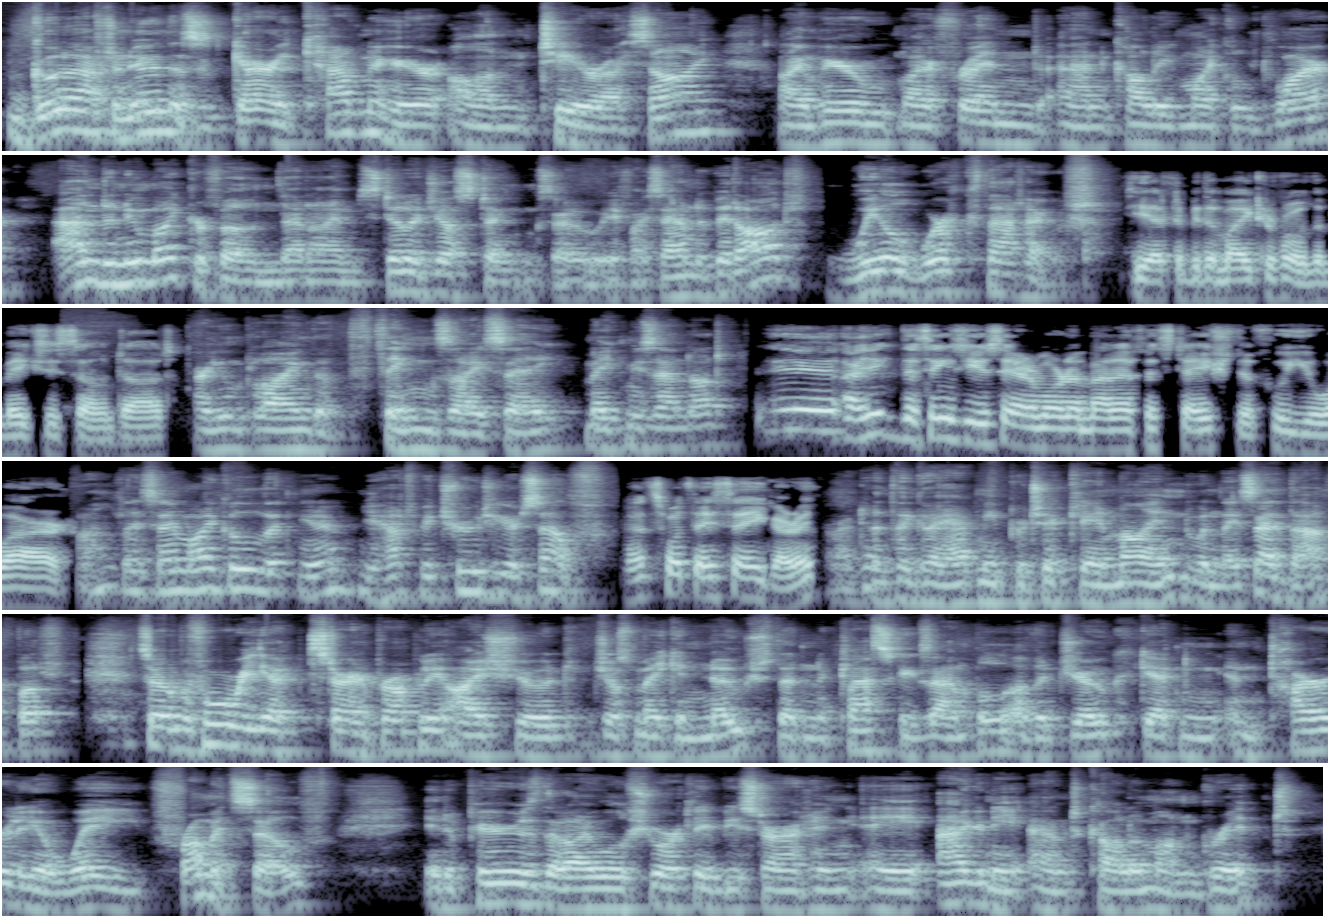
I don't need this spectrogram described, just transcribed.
Good afternoon, this is Gary Kavanagh here on TRSI. I'm here with my friend and colleague Michael Dwyer and a new microphone that I'm still adjusting, so if I sound a bit odd, we'll work that out. Yeah, it could be the microphone that makes you sound odd. Are you implying that the things I say make me sound odd? Yeah, I think the things you say are more a manifestation of who you are. Well, they say, Michael, that, you know, you have to be true to yourself. That's what they say, Gary. I don't think they had me particularly in mind when they said that, but. So before we get started properly, I should just make a note that in a classic example of a joke getting entirely away from itself, it appears that I will shortly be starting a agony aunt column on Gript.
